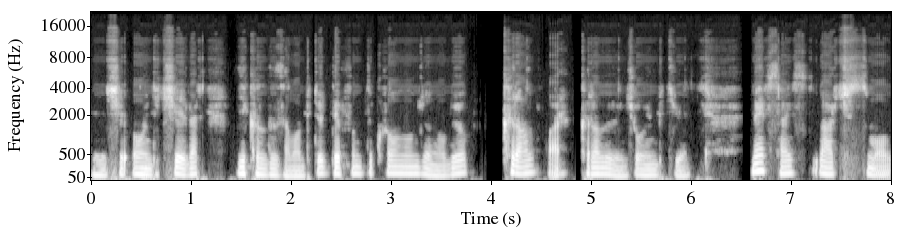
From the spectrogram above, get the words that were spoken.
e, şey, oyundaki şeyler yıkıldığı zaman bitiyor. Defend to grow olunca ne oluyor? Kral var. Kral ölünce oyun bitiyor. Map size large, small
